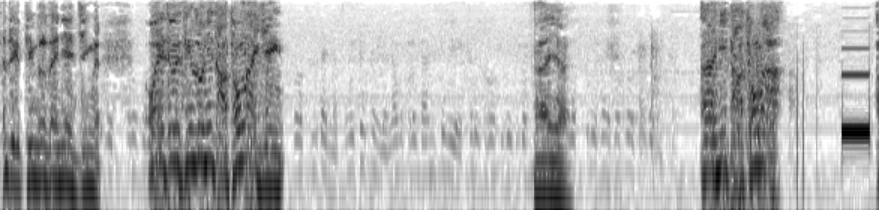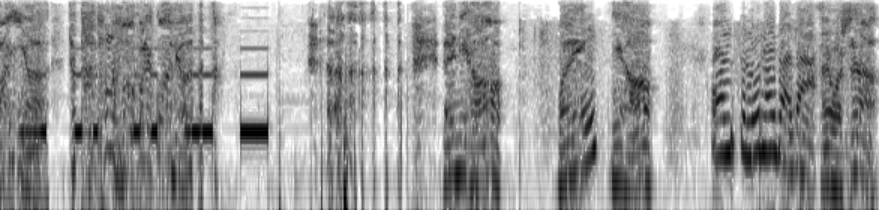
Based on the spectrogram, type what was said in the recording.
他这个听众在念经呢。喂，这位听众你打通了已经。哎呀，哎，你打通了。哎呀，他打通了，跑过来挂掉了。哎，你好。喂喂，你好。嗯，是卢台长是吧？哎，我是啊。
